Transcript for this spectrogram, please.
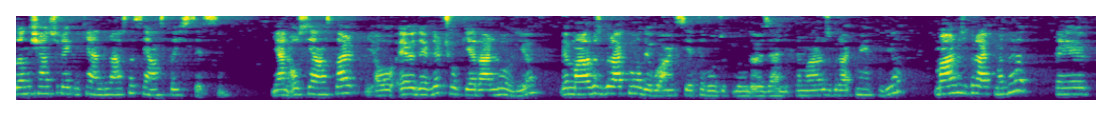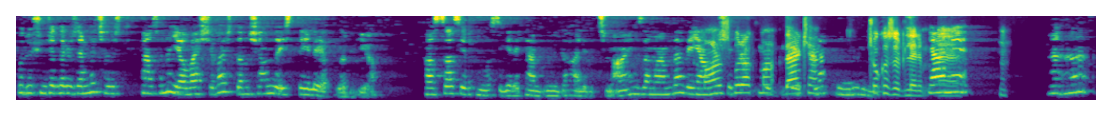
danışan sürekli kendini aslında seansta hissetsin. Yani o seanslar, o ev ödevleri çok yararlı oluyor. Ve maruz bırakma oluyor bu anksiyete bozukluğunda özellikle. Maruz bırakma yapılıyor. Maruz bırakmada e, bu düşünceler üzerinde çalıştıktan sonra yavaş yavaş danışanın da isteğiyle yapılabiliyor. Hassas yapılması gereken bir müdahale biçimi aynı zamanda ve yanlış Maruz bırakma derken çok özür dilerim. Yani ee, hı hı.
